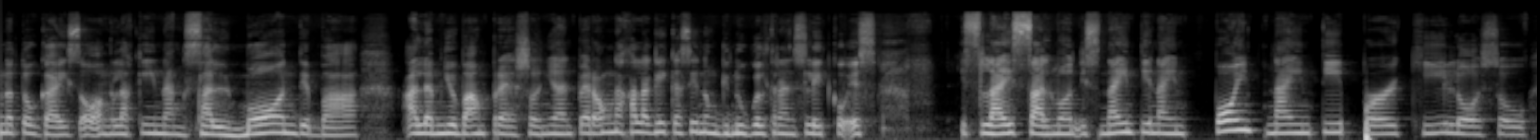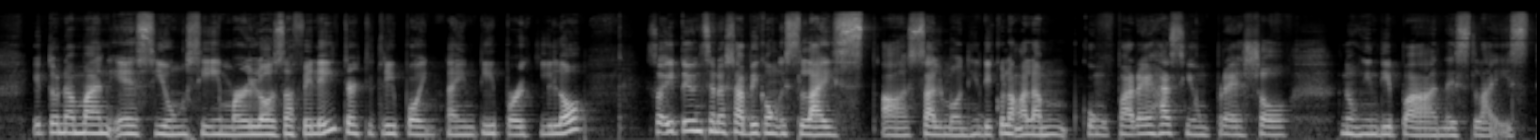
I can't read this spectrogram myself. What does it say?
muna to guys, o oh, ang laki ng salmon, ba? Alam nyo ba ang presyo niyan? Pero ang nakalagay kasi nung Google Translate ko is sliced salmon is 99.90 per kilo. So, ito naman is yung si Merloza fillet, 33.90 per kilo. So, ito yung sinasabi kong sliced uh, salmon. Hindi ko lang alam kung parehas yung presyo nung hindi pa na-sliced.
